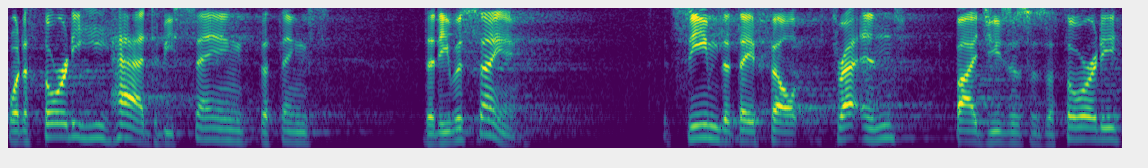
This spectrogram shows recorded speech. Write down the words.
what authority he had to be saying the things that he was saying. It seemed that they felt threatened by Jesus' authority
